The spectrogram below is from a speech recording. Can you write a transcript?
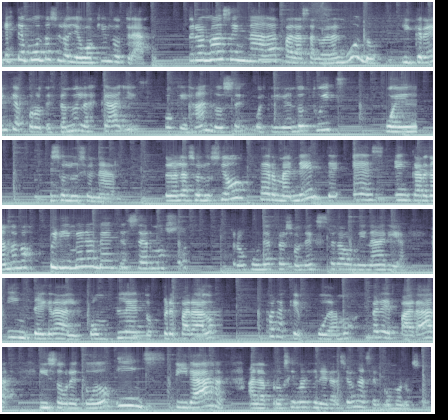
este mundo se lo llevó quien lo trajo, pero no hacen nada para salvar al mundo y creen que protestando en las calles o quejándose o escribiendo tweets pueden solucionarlo. Pero la solución permanente es encargándonos primeramente ser nosotros una persona extraordinaria, integral, completo, preparado para que podamos preparar y sobre todo inspirar a la próxima generación a ser como nosotros.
